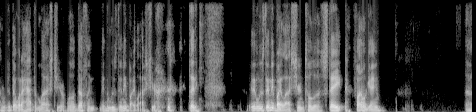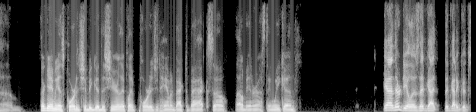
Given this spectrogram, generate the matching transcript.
I don't think that would have happened last year. Well, definitely they didn't lose to anybody last year. they, they didn't lose to anybody last year until the state final game. Um, their game against Portage should be good this year. They play Portage and Hammond back to back, so that'll be interesting weekend. Yeah, and their deal is they've got they've got a good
